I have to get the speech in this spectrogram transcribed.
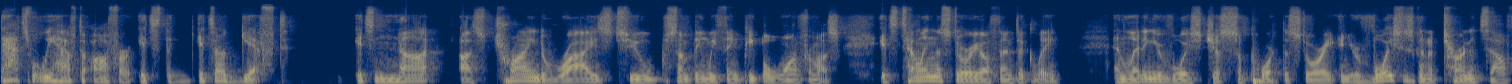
that's what we have to offer. It's the it's our gift. It's not us trying to rise to something we think people want from us. It's telling the story authentically and letting your voice just support the story. And your voice is going to turn itself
